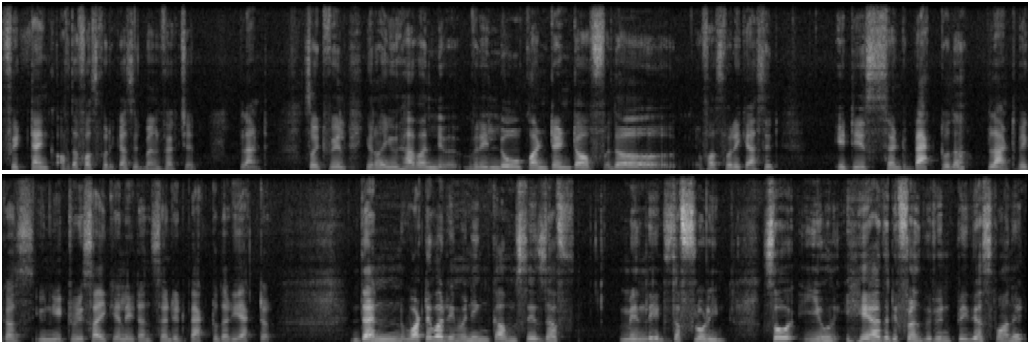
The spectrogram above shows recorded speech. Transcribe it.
feed tank of the phosphoric acid manufacture plant. So, it will you know you have a very low content of the phosphoric acid it is sent back to the plant because you need to recycle it and send it back to the reactor. Then whatever remaining comes is the mainly it is the fluorine. So, you here the difference between previous one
